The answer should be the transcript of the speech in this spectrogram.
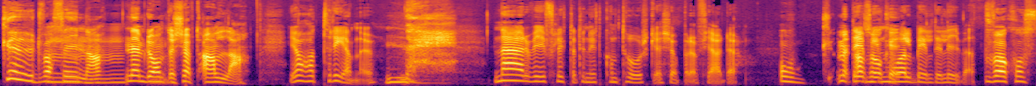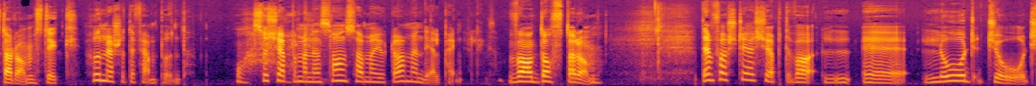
gud vad fina! Nej men du har inte köpt alla? Jag har tre nu. Nej. När vi flyttar till nytt kontor ska jag köpa den fjärde. Gud. men Det är alltså, min okej. målbild i livet. Vad kostar de styck? 175 pund. så köper man en sån så har man gjort av med en del pengar. Liksom. Vad doftar de? Den första jag köpte var eh, Lord George.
